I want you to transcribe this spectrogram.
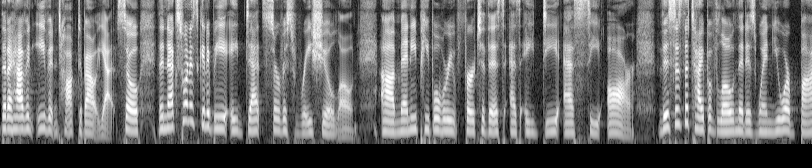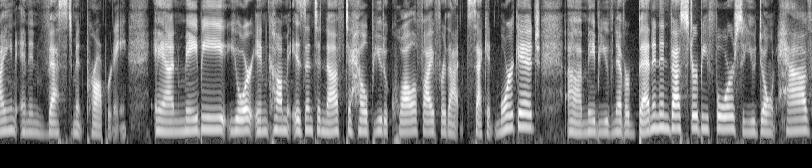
That I haven't even talked about yet. So the next one is going to be a debt service ratio loan. Uh, many people refer to this as a DSCR. This is the type of loan that is when you are buying an investment property and maybe your income isn't enough to help you to qualify for that second mortgage. Uh, maybe you've never been an investor before, so you don't have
